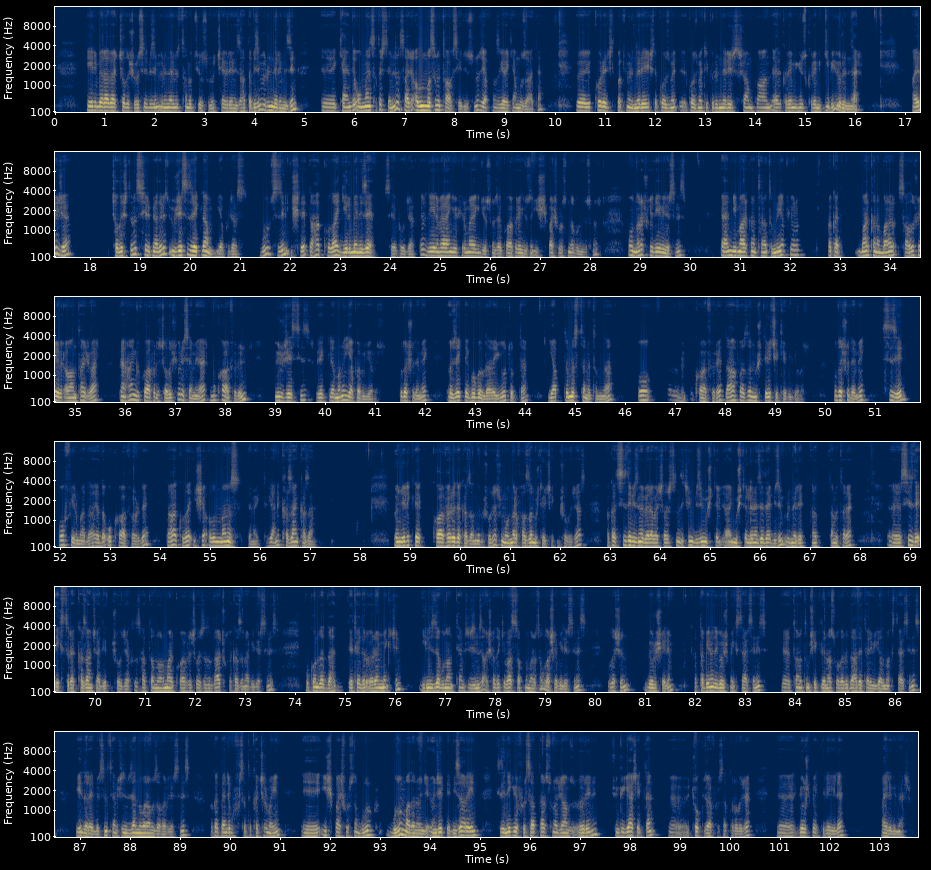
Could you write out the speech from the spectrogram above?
diyelim beraber çalışıyoruz, siz bizim ürünlerimizi tanıtıyorsunuz, çevrenize, hatta bizim ürünlerimizin e, kendi online satış sitemizde sadece alınmasını tavsiye ediyorsunuz. Yapmanız gereken bu zaten. Kore cilt bakım ürünleri, işte kozmetik, kozmetik ürünleri, şampuan, el kremi, yüz kremi gibi ürünler. Ayrıca çalıştığınız firmada biz ücretsiz reklam yapacağız. Bu sizin işte daha kolay girmenize sebep olacaktır. Diyelim herhangi bir firmaya gidiyorsunuz, ya kuaföre gidiyorsunuz, iş başvurusunda buluyorsunuz. Onlara şöyle diyebilirsiniz. Ben bir markanın tanıtımını yapıyorum. Fakat markanın bana sağladığı şöyle bir avantaj var. Ben hangi kuaförde çalışıyor isem eğer bu kuaförün ücretsiz reklamını yapabiliyoruz. Bu da şu demek. Özellikle Google'da ve YouTube'da yaptığımız tanıtımla o e, kuaföre daha fazla müşteri çekebiliyoruz. Bu da şu demek. Sizin o firmada ya da o kuaförde daha kolay işe alınmanız demektir. Yani kazan kazan. Öncelikle kuaföre de kazandırmış olacağız. Çünkü onlara fazla müşteri çekmiş olacağız. Fakat siz de bizimle beraber çalıştığınız için bizim müşteri, yani müşterilerinize de bizim ürünleri tanıt, tanıtarak siz de ekstra kazanç elde etmiş olacaksınız. Hatta normal kuaförde çalıştığınızda daha çok da kazanabilirsiniz. Bu konuda daha detayları öğrenmek için elinizde bulunan temsilcimize aşağıdaki WhatsApp numarasına ulaşabilirsiniz. Ulaşın, görüşelim. Hatta benimle de görüşmek isterseniz, tanıtım şekilleri nasıl olabilir, daha detaylı bilgi almak isterseniz beni de arayabilirsiniz. Temsilcimizden numaramızı alabilirsiniz. Fakat bence bu fırsatı kaçırmayın. E, iş başvurusunda bulur, bulunmadan önce öncelikle bizi arayın. Size ne gibi fırsatlar sunacağımızı öğrenin. Çünkü gerçekten çok güzel fırsatlar olacak. Görüşmek dileğiyle. Hayırlı günler.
